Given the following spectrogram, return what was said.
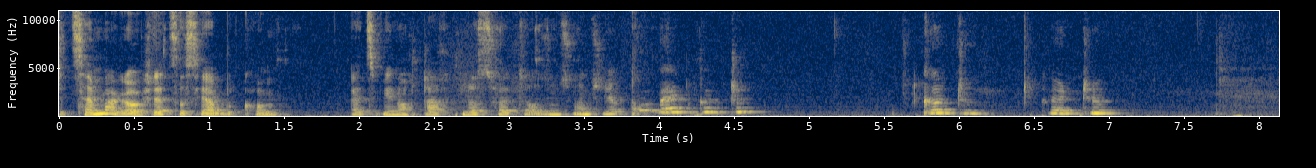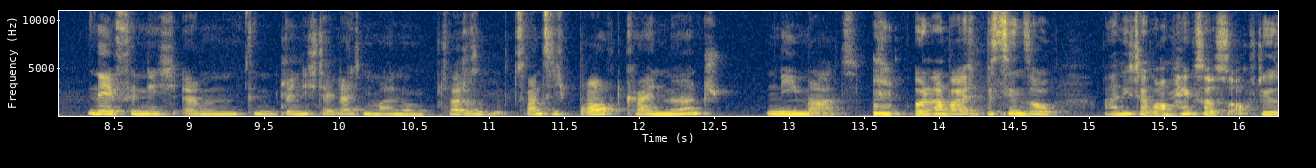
Dezember, glaube ich, letztes Jahr bekommen. Als wir noch dachten, dass 2020 ja kommen könnte. Könnte, könnte. Nee, finde ich, ähm, find, bin ich der gleichen Meinung. 2020 braucht kein Merch. Niemals. Und dann war ich ein bisschen so, Anita, warum hängst du das auf? Die,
